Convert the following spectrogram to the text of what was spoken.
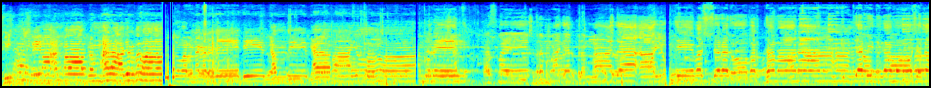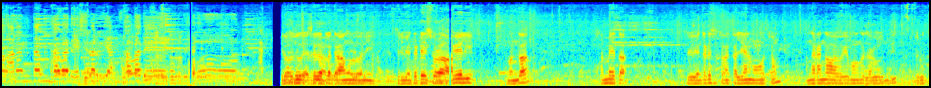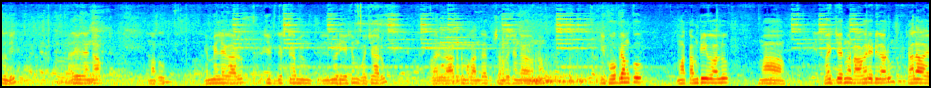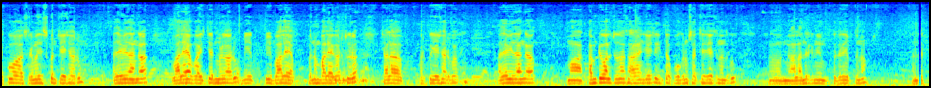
విష్ణు వర్ధమానా భవదేశ్వర్యం భవదే ఈరోజు ఎదురుగట్ల గ్రామంలోని శ్రీ వెంకటేశ్వర ఆవేలి మంగ సమేత శ్రీ వెంకటేశ్వర కళ్యాణ మహోత్సవం అంగరంగ వైభవంగా జరుగుతుంది జరుగుతుంది. అదేవిధంగా మాకు ఎమ్మెల్యే గారు చీఫ్ గెస్ట్గా మేము ఇన్వైట్ చేసాం వచ్చారు. వారు రాకతో మాకు అందరూ సంతోషంగా ఉన్నాం. ఈ ప్రోగ్రాంకు మా కమిటీ వాళ్ళు మా వైస్ చైర్మన్ రాఘారెడ్డి గారు చాలా ఎక్కువ శ్రమ తీసుకొని చేశారు. అదేవిధంగా బాలయ్య వైస్ చైర్మన్ గారు బి పి బాలయ్య పొన్నం బాలయ్య గారు చూడ చాలా వర్క్ చేశారు. అదేవిధంగా మా కమిటీ వాళ్ళు చూడ సహాయం చేసి ఇంత ప్రోగ్రామ్ సక్సెస్ చేసినందుకు వాళ్ళందరికీ నేను పెద్దగా చెప్తున్నా. అందరు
